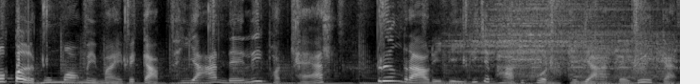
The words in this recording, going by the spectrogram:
มาเปิดมุมมองใหม่ๆ ไปกับทยาน Daily Podcast เรื่องราวดีๆ ที่จะพาทุกคนทยานไปด้วยกัน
